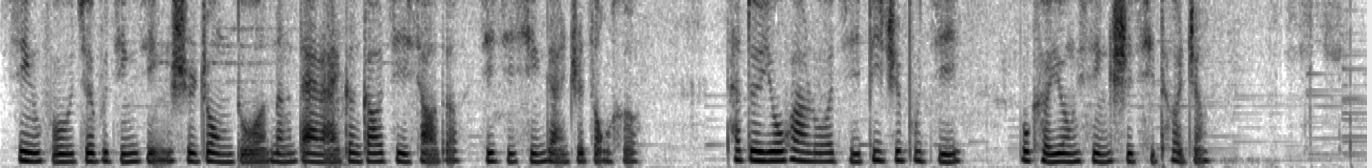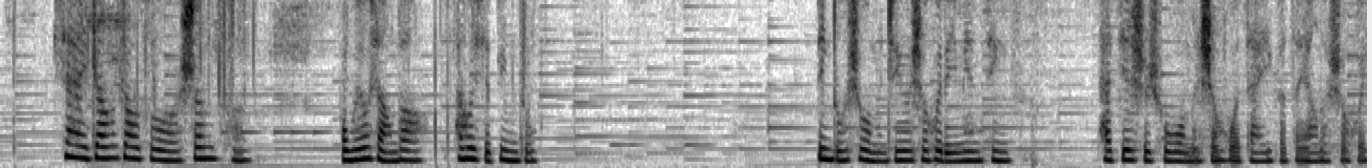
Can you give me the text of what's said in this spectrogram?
幸福绝不仅仅是众多能带来更高绩效的积极情感之总和，它对优化逻辑避之不及，不可用性是其特征。”下一章叫做生存。我没有想到他会写病毒。病毒是我们这个社会的一面镜子，它揭示出我们生活在一个怎样的社会。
